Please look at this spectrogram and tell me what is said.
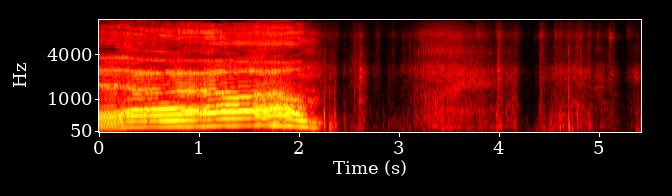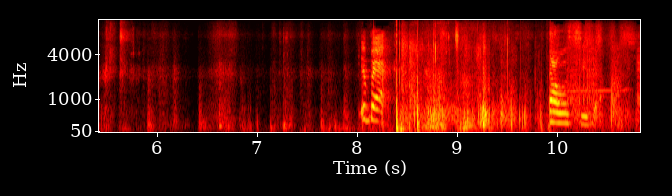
You're back. Now let's do that.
